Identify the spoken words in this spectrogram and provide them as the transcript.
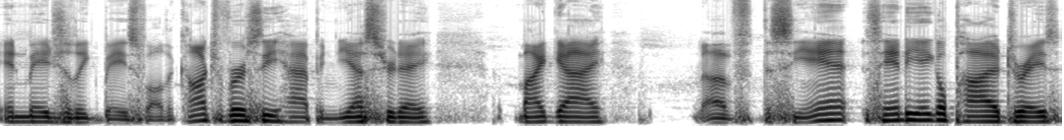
in Major League Baseball. The controversy happened yesterday. My guy of the San Diego Padres,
